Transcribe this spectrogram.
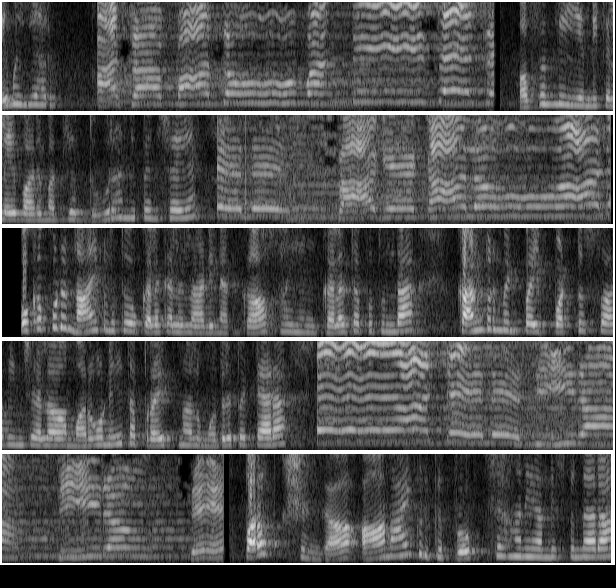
ఏమయ్యారు? అసెంబ్లీ ఎన్నికలే వారి మధ్య దూరాన్ని పెంచాయా? కాలం ఒకప్పుడు నాయకులతో కలకలలాడిన కాసాయం కల తప్పుతుందా? కంటోన్మెంట్ పై పట్టు సాధించేలా మరో నేత ప్రయత్నాలు మొదలుపెట్టారా? పరోక్షంగా ఆ నాయకుడికి ప్రోత్సాహాన్ని అందిస్తున్నారా?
